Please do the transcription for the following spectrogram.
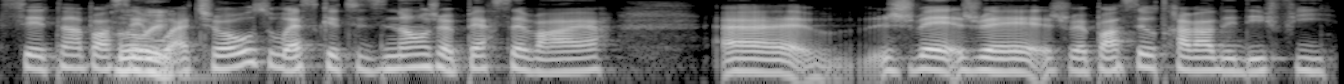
C'est le temps de passer Oui. à autre chose, ou est-ce que tu dis non, je persévère, euh, je, vais, je, vais, je vais passer au travers des défis?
